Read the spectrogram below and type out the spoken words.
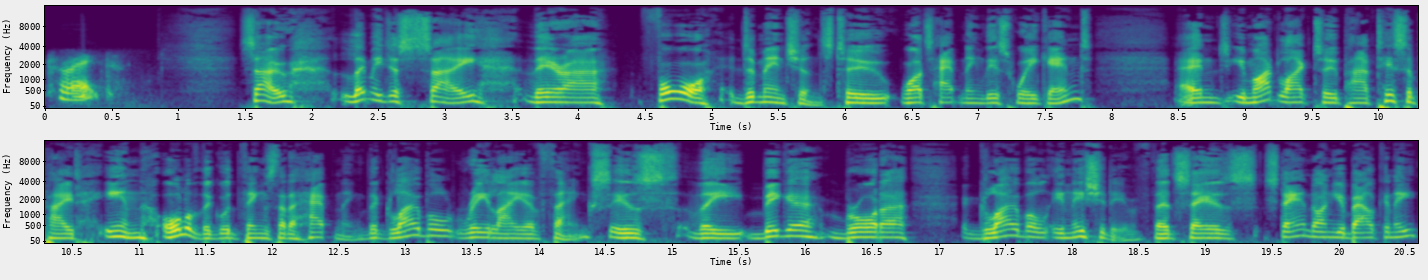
Correct. So let me just say there are four dimensions to what's happening this weekend. And you might like to participate in all of the good things that are happening. The Global Relay of Thanks is the bigger, broader global initiative that says stand on your balcony,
